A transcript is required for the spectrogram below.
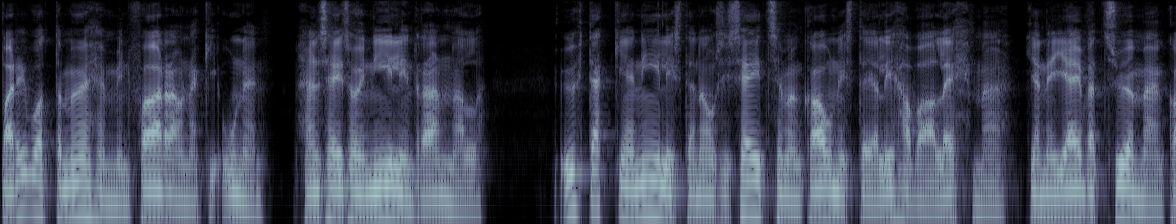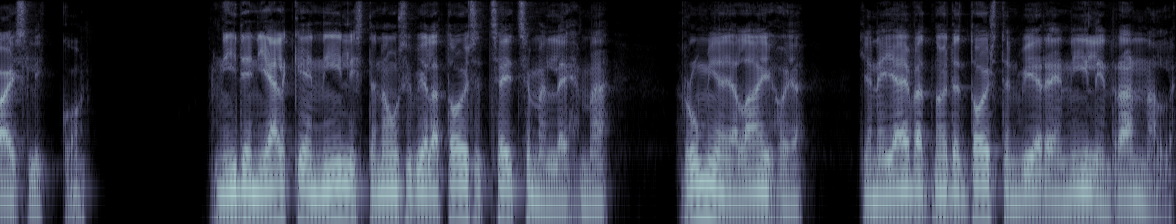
Pari vuotta myöhemmin Faarao näki unen. Hän seisoi Niilin rannalla, Yhtäkkiä niilistä nousi seitsemän kaunista ja lihavaa lehmää, ja ne jäivät syömään kaislikkoon. Niiden jälkeen niilistä nousi vielä toiset seitsemän lehmää, rumia ja laihoja, ja ne jäivät noiden toisten viereen Niilin rannalle.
